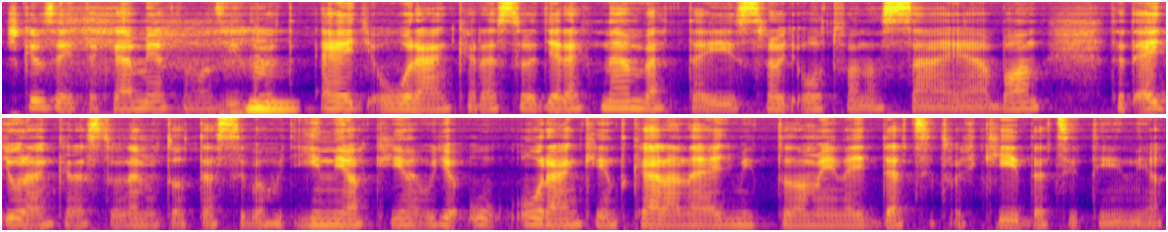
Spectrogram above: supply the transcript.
És képzeljétek el, mértem az időt, hmm. egy órán keresztül a gyerek nem vette észre, hogy ott van a szájában, tehát egy órán keresztül nem jutott eszébe, hogy innia kéne, ugye óránként kellene egy, mit tudom én, egy decit vagy két decit innia.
